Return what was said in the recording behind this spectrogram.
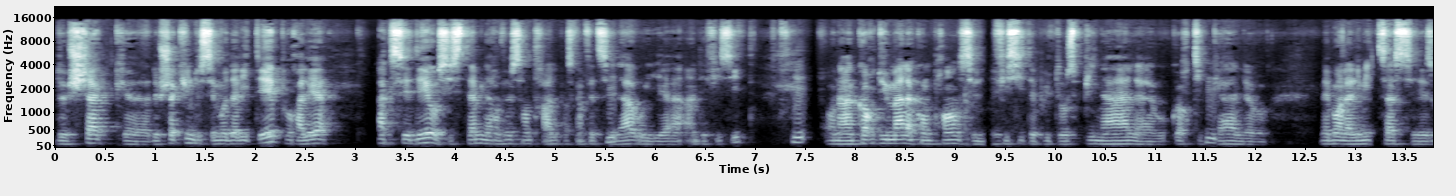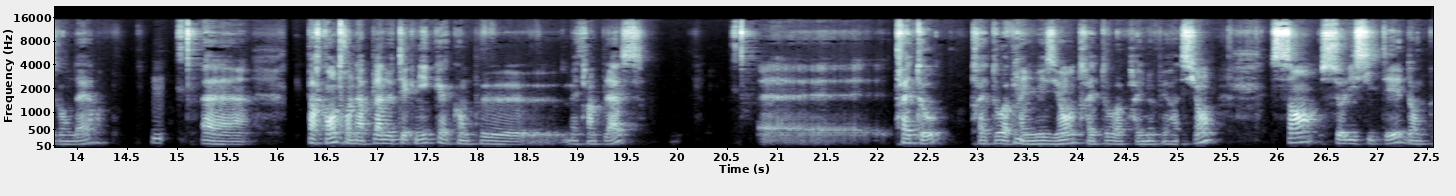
de chaque euh, de chacune de ces modalités pour aller accéder au système nerveux central parce qu'en fait c'est mm. là où il y a un déficit. Mm. On a encore du mal à comprendre si le déficit est plutôt spinal euh, ou cortical. Mm. Mais bon, à la limite, ça c'est secondaire. Euh, par contre, on a plein de techniques qu'on peut mettre en place euh, très tôt, très tôt après une lésion, très tôt après une opération, sans solliciter, donc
